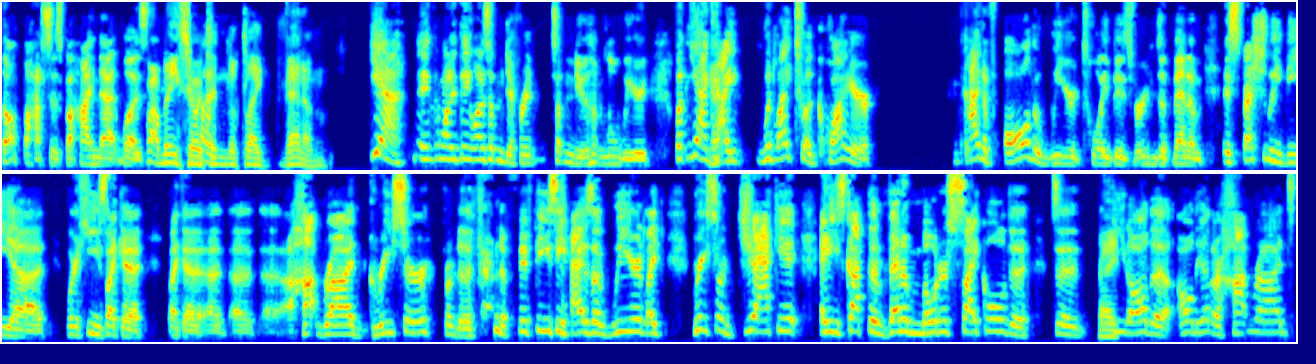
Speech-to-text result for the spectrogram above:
thought process behind that was. Probably so it uh, didn't look like Venom. Yeah, they wanted they wanted something different, something new, something a little weird. But yeah, Yeah. I would like to acquire kind of all the weird Toy Biz versions of Venom, especially the uh where he's like a like a a, a, a hot rod greaser from the from the fifties. He has a weird like greaser jacket, and he's got the Venom motorcycle to to Right. beat all the all the other hot rods.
